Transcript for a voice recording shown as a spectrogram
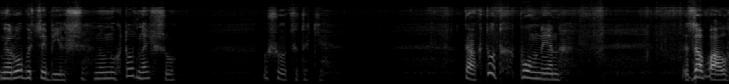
не робиться більше. Ну, ну хто знайшов? Ну що це таке? Так, тут повний завал.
